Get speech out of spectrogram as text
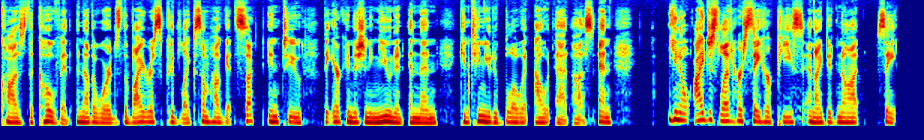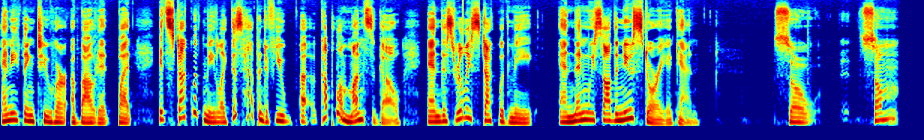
caused the COVID. In other words, the virus could like somehow get sucked into the air conditioning unit and then continue to blow it out at us. And, you know, I just let her say her piece and I did not say anything to her about it, but it stuck with me. Like this happened a few, a couple of months ago, and this really stuck with me. And then we saw the news story again. So, some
